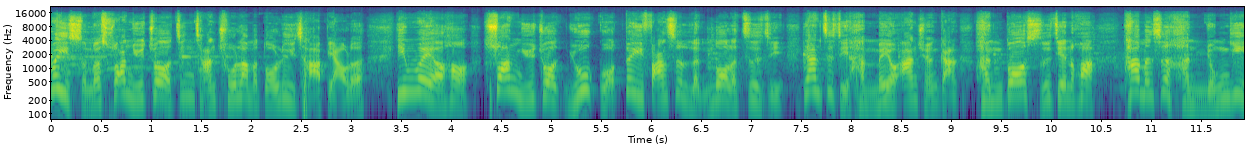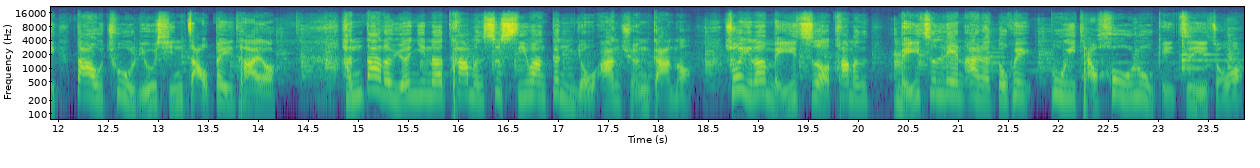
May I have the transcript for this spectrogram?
为什么双鱼座经常出那么多绿茶婊呢？因为啊哈，双鱼座如果对方是冷落了自己，让自己很没有安全感，很多时间的话，他们是很容易到处留情找备胎哦。很大的原因呢，他们是希望更有安全感哦。所以呢，每一次哦，他们每一次恋爱呢，都会布一条后路给自己走哦。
